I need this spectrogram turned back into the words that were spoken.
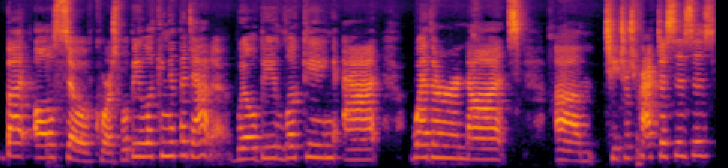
but also, of course, we'll be looking at the data. We'll be looking at whether or not um, teachers' practices is,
